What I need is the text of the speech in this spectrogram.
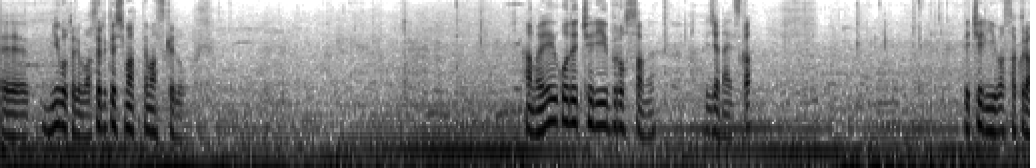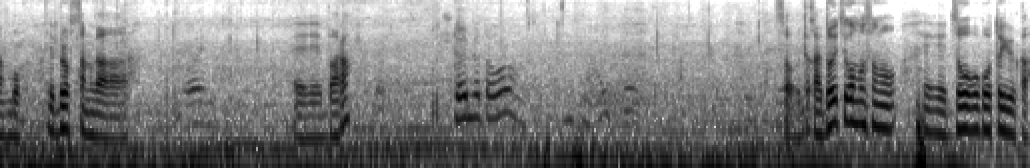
えー見事に忘れてしまってますけど。あの英語でチェリーブロッサムじゃないですか。でチェリーはさくらんぼ。でブロッサムが、えーバラ？そう。だからドイツ語もその、えー造語というか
